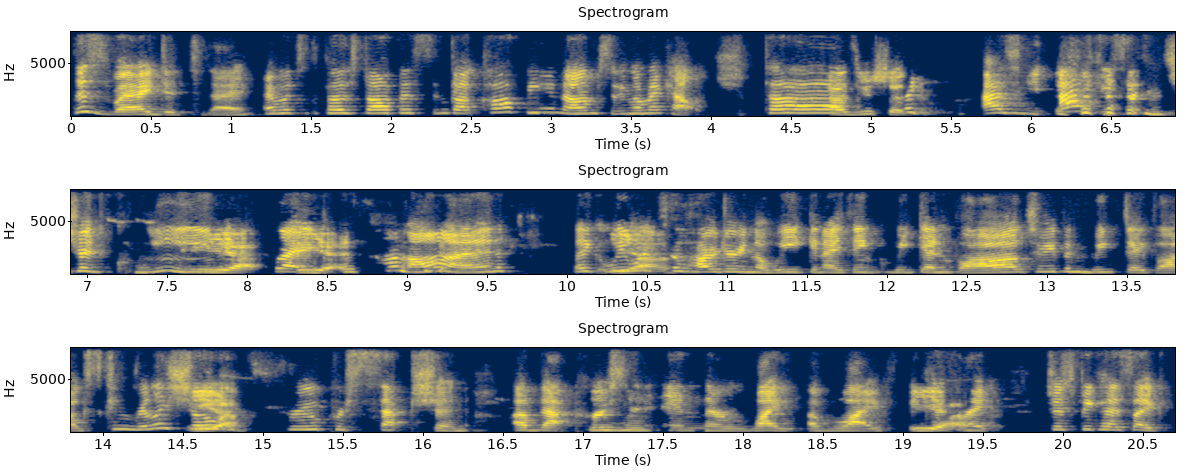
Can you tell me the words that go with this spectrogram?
"This is what I did today. I went to the post office and got coffee, and now I'm sitting on my couch." Ta-da. As you should. Like, as you as you should, queen. Yeah. Like, yes. come on. Like we Yeah. work so hard during the week, and I think weekend vlogs or even weekday vlogs can really show Yeah. True perception of that person mm-hmm. in their light of life. Because Yeah. like just because like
